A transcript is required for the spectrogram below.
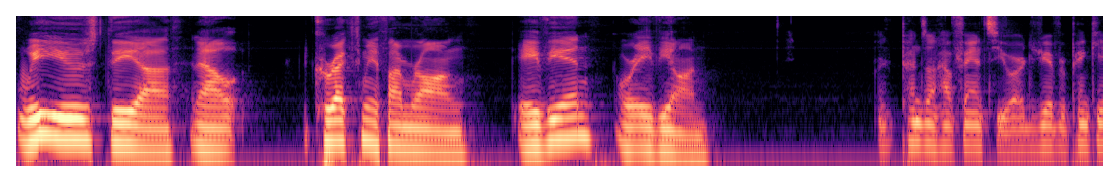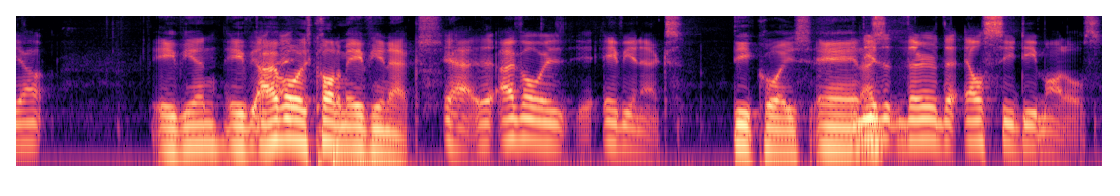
we used the uh, now. Correct me if I'm wrong. Avian or Avion? It depends on how fancy you are. Did you have your pinky out? Avian. Avi- Yeah, I've always called them Avian X Yeah, I've always Avian X. decoys, and And these I- are, they're the LCD models,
